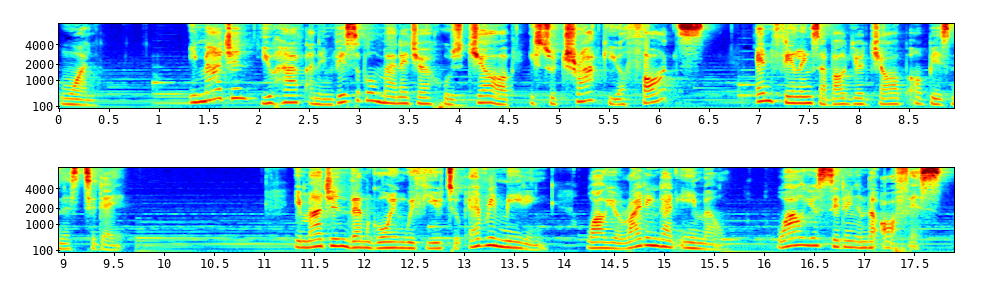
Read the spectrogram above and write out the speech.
1. Imagine you have an invisible manager whose job is to track your thoughts and feelings about your job or business today. Imagine them going with you to every meeting while you're writing that email, while you're sitting in the office,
